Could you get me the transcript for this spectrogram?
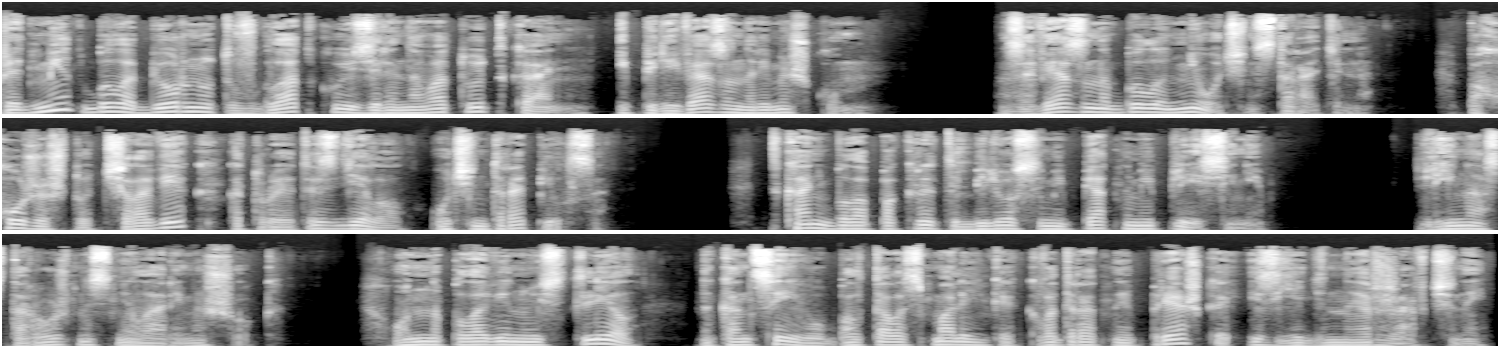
Предмет был обернут в гладкую зеленоватую ткань и перевязан ремешком. Завязано было не очень старательно. Похоже, что человек, который это сделал, очень торопился. Ткань была покрыта белесыми пятнами плесени. Лина осторожно сняла ремешок. Он наполовину истлел, на конце его болталась маленькая квадратная пряжка, изъеденная ржавчиной.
